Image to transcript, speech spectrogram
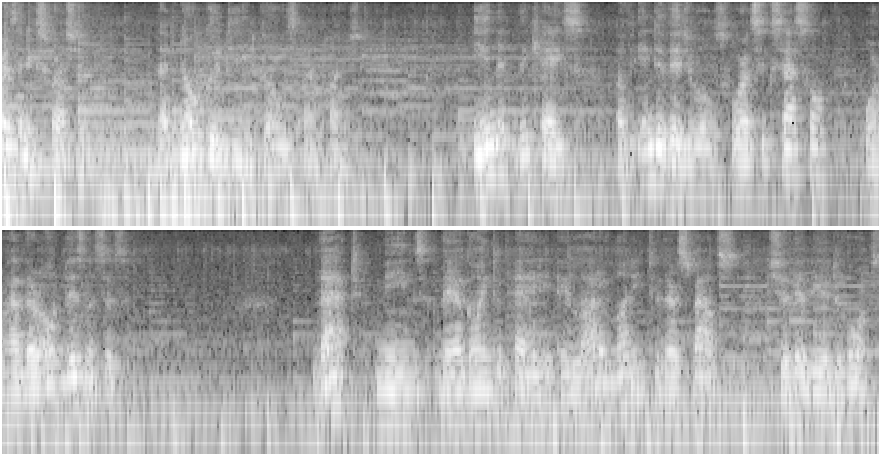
is an expression that no good deed goes unpunished. In the case of individuals who are successful or have their own businesses, that means they are going to pay a lot of money to their spouse should there be a divorce.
